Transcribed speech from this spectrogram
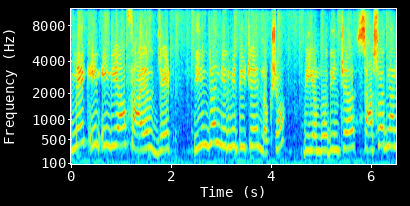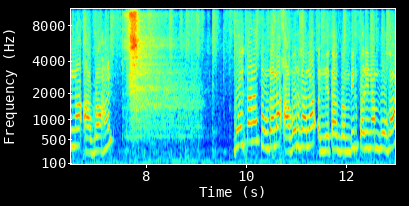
Make in India fire jet engine निर्मितीचे लक्ष पीएम मोदींचे शास्त्रज्ञांना आवाहन. बोलताना तोंडाला आवर घाला अन्यथा गंभीर परिणाम भोगा.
